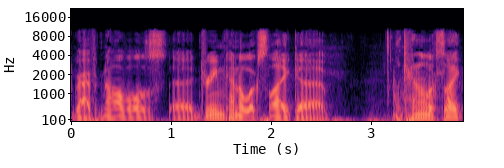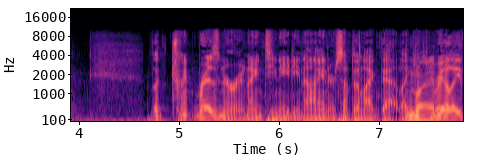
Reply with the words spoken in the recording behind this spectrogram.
graphic novels uh, dream kind of looks like uh kind of looks like like Trent Reznor in 1989 or something like that. Like Right. he's really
